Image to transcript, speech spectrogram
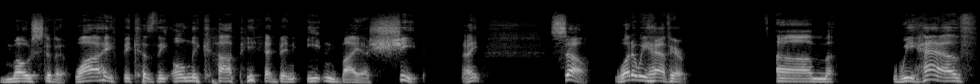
most of it. Why? Because the only copy had been eaten by a sheep, right? So, what do we have here? Um, we have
